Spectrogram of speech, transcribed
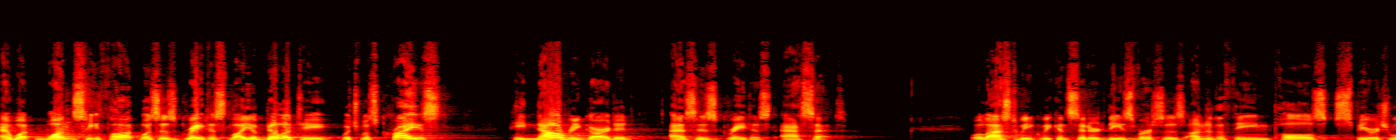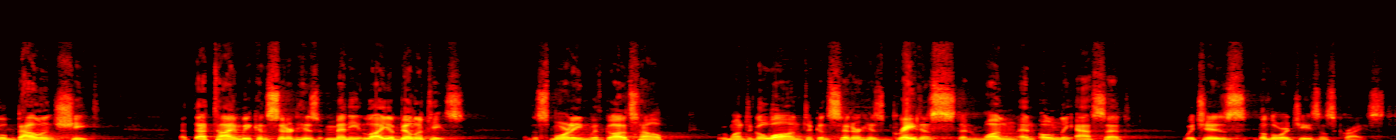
And what once he thought was his greatest liability, which was Christ, he now regarded as his greatest asset. Well, last week we considered these verses under the theme Paul's spiritual balance sheet. At that time we considered his many liabilities. This morning, with God's help, we want to go on to consider his greatest and one and only asset, which is the Lord Jesus Christ.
